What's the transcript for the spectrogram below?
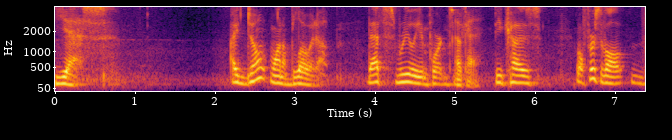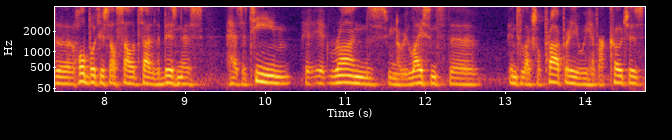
Yes. I don't want to blow it up. That's really important to me. Okay. Because, well, first of all, the whole Book Yourself Solid side of the business has a team. It, it runs, you know, we license the intellectual property, we have our coaches.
